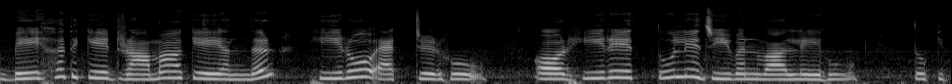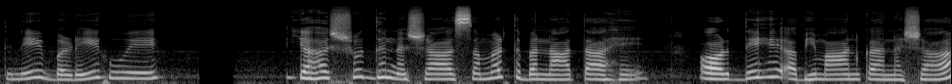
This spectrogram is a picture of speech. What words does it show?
बेहद के ड्रामा के अंदर हीरो एक्टर हो और हीरे तुल्य जीवन वाले हो। तो कितने बड़े हुए। यह शुद्ध नशा समर्थ बनाता है। और देह अभिमान का नशा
